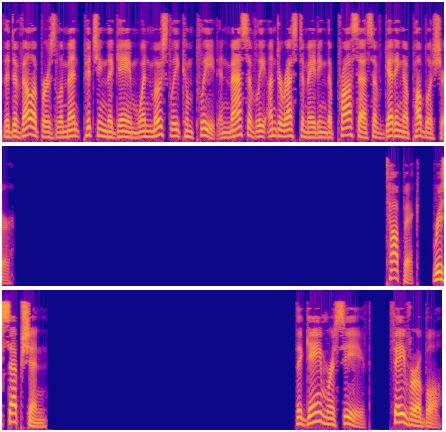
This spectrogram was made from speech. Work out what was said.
the developers lament pitching the game when mostly complete and massively underestimating the process of getting a publisher. Reception The game received favorable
